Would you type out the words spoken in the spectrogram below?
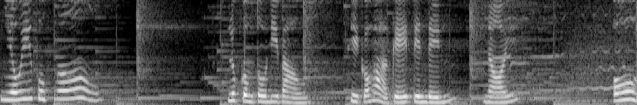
nhiều y phục ngô. Lúc công tôn đi vào Thì có hỏa kế tiến đến Nói Ô,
